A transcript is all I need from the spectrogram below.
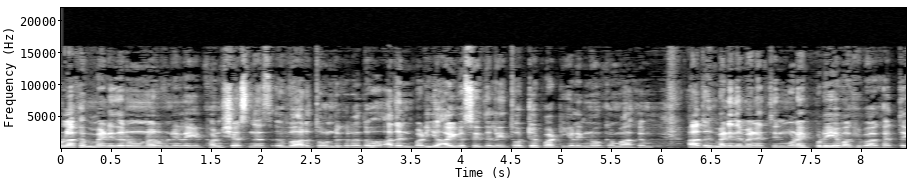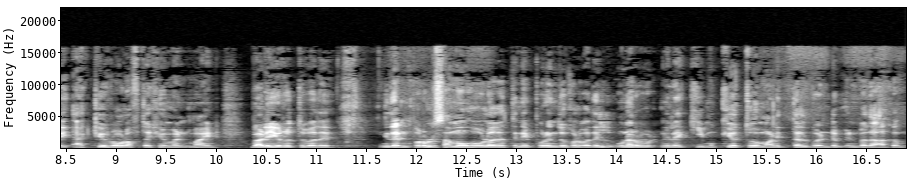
உலகம் மனிதரின் உணர்வு நிலையில் கான்ஷியஸ்னஸ் எவ்வாறு தோன்றுகிறதோ அதன்படி ஆய்வு செய்தலை தோற்றப்பாட்டிகளின் நோக்கமாகும். அது மனித மனத்தின் முனைப்புடைய வகைபாகத்தை active role of the human mind வலியுறுத்துவது. இதன் பொருள் சமூக உலகத்தினை புரிந்து கொள்வதில் உணர்வு நிலைக்கு முக்கியத்துவம் அளித்தல் வேண்டும் என்பதாகும்.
